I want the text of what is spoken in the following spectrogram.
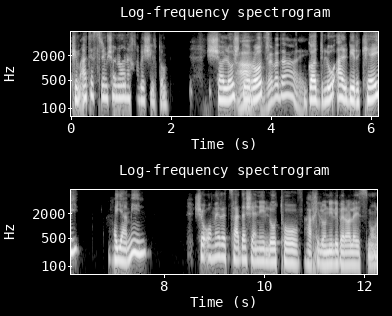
כמעט 20 שנה אנחנו בשלטון. שלוש אה, דורות. גדלו על ברכי הימין, שאומר הצד השני לא טוב, החילוני ליברלי שמאל,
